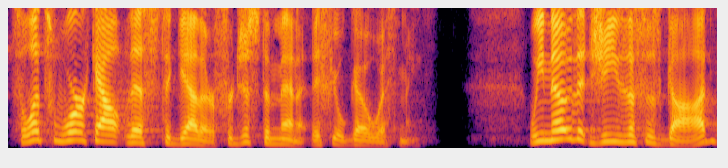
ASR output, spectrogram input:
So let's work out this together for just a minute, if you'll go with me. We know that Jesus is God.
